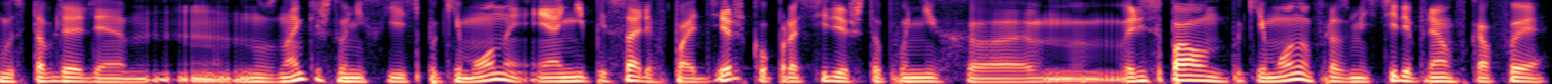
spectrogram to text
выставляли ну, знаки, что у них есть покемоны, и они писали в поддержку, просили, чтобы у них э, респаун покемонов разместили прямо в кафе.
